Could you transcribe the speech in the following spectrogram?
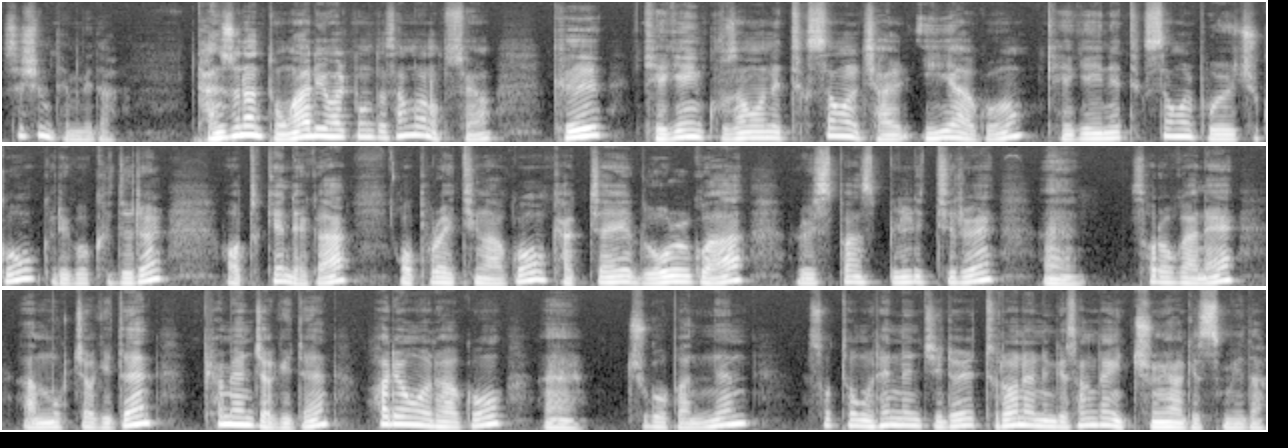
쓰시면 됩니다. 단순한 동아리 활동도 상관없어요. 그 개개인 구성원의 특성을 잘 이해하고 개개인의 특성을 보여주고 그리고 그들을 어떻게 내가 오퍼레이팅하고 각자의 롤과 리스폰스빌리티를 예, 서로 간에 암묵적이든 표면적이든 활용을 하고 예, 주고받는 소통을 했는지를 드러내는 게 상당히 중요하겠습니다.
